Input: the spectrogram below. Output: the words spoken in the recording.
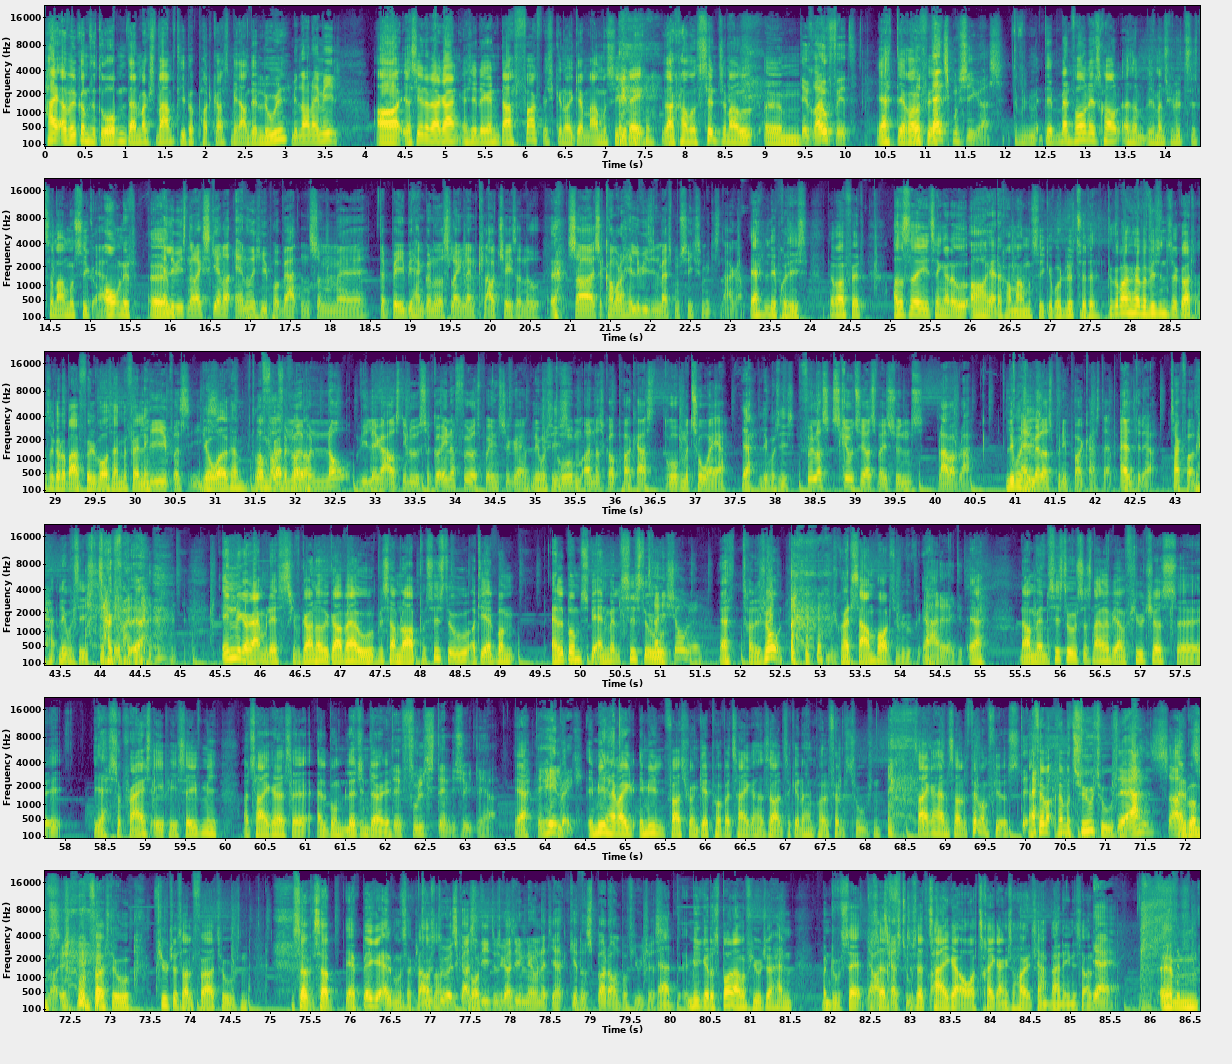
Hej og velkommen til Dråben, Danmarks varmeste hiphop podcast. Mit navn er Louis, Mit navn er Emil. og jeg siger det hver gang, jeg siger det igen, der er fuck, vi skal nå igennem meget musik i dag. der er kommet sindssygt meget ud. Øhm, Det er røvfedt. Ja, det er røvfedt. dansk musik også. Det, det, man får lidt travlt, altså, hvis man skal lytte til så meget musik Ja. ordentligt. Øhm, Heldigvis, når der ikke sker noget andet i hiphop-verdenen, som uh, Da Baby han går ned og slår en eller anden cloud chaser ned, ja. så, så kommer der heldigvis en masse musik, som vi kan snakke om. Ja, lige præcis. Det er røvfedt. Og så sidder I og tænker derude, åh oh, ja, der kommer meget musik, jeg burde lytte til det. Du kan bare høre, hvad vi synes er godt, og så kan du bare følge vores anbefaling. Lige præcis. Jo, welcome. og Dråben for at finde ud af, hvornår vi lægger afsnit ud, så gå ind og følg os på Instagram. Lige præcis. Dråben underscore podcast. Dråben med to af jer. Ja, lige præcis. Følg os, skriv til os, hvad I synes. Bla bla bla. Lige præcis. Anmeld os på din podcast-app. Alt det der. Tak for det. Ja, lige præcis. Tak for det. Ja. Inden vi går i gang med det, så skal vi gøre noget, vi gør hver uge. Vi samler op på sidste uge, og de album, albums, vi anmeldte sidste uge. Traditionen. Ja, tradition. vi skulle have et soundboard, så vi kunne... Ja, det er rigtigt. Ja. Nå, men sidste uge, så snakkede vi om Futures, øh, ja, Surprise EP Save Me, og Tigers øh, album Legendary. Det er fuldstændig sygt, det her. ja. Det er helt væk. Emil, han var ikke, Emil først skulle gætte på, hvad Tiger havde solgt, så gætter han på 90.000. Tiger havde solgt 85, nej, 25.000 Det er så albums sløjt. den første uge. Future solgte 40.000. Så, så ja, begge album så klarer sig. Du, du, skal også lige, du skal også lige nævne, at jeg gættede spot on på Futures. Ja, Emil gætter spot on med Future, han, men du sagde, du sagde, 60.000 du sagde. Tiger over tre gange så højt, som Ja. hvad han egentlig solgte. ja. ja. Øhm,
